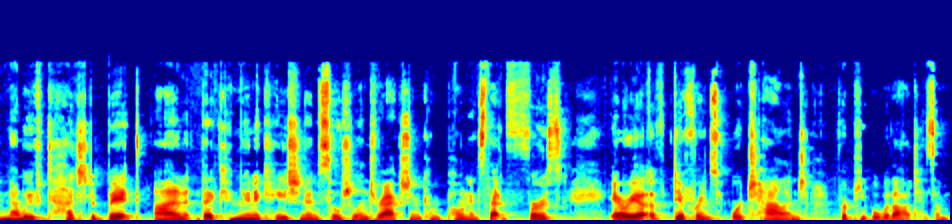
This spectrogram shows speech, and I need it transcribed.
Now, we've touched a bit on the communication and social interaction components, that first area of difference or challenge for people with autism.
